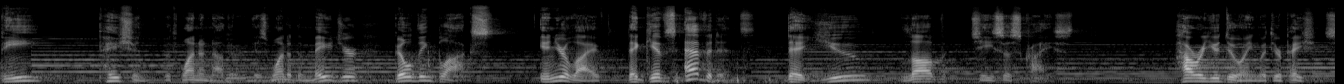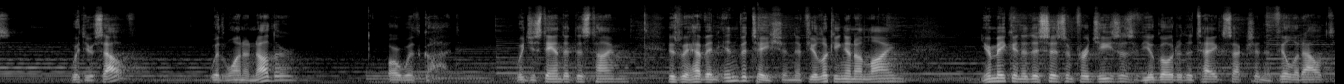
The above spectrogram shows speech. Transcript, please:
Be patient with one another is one of the major building blocks in your life that gives evidence that you love Jesus Christ. How are you doing with your patience? With yourself? with one another or with God. Would you stand at this time? As we have an invitation, if you're looking in online, you're making a decision for Jesus, if you go to the tag section and fill it out,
